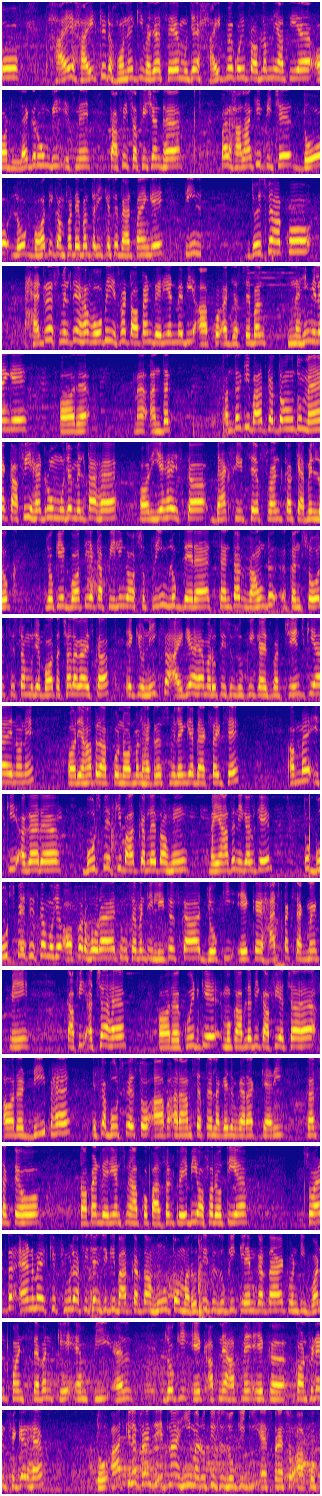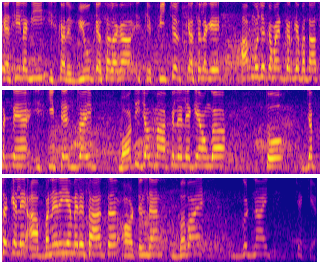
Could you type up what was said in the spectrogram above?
हाई हाइटेड होने की वजह से मुझे हाइट में कोई प्रॉब्लम नहीं आती है और लेग रूम भी इसमें काफ़ी सफिशेंट है। पर हालाँकि पीछे दो लोग बहुत ही कंफर्टेबल तरीके से बैठ पाएँगे। तीन जो इसमें आपको हेडरेस्ट मिलते हैं, वो भी इसमें टॉप एंड वेरिएंट में भी आपको एडजस्टेबल नहीं मिलेंगे। और मैं अंदर अंदर की बात करता हूँ तो मैं काफ़ी हेडरूम मुझे मिलता है और ये है इसका बैक सीट से फ्रंट का कैबिन लुक जो कि एक बहुत ही एक अपीलिंग और सुप्रीम लुक दे रहा है। सेंटर राउंड कंसोल सिस्टम मुझे बहुत अच्छा लगा इसका। एक यूनिक सा आइडिया है मारुति सुजुकी का। इस बार चेंज किया है इन्होंने और यहाँ पर आपको नॉर्मल हेडरेस्ट मिलेंगे बैक साइड से। अब मैं इसकी अगर बूट स्पेस की बात कर लेता हूँ, मैं यहाँ से निकल के तो बूट स्पेस इसका मुझे ऑफ़र हो रहा है 270 लीटर्स का, जो कि एक हैचपैक सेगमेंट में काफ़ी अच्छा है और क्विड के मुकाबले भी काफ़ी अच्छा है और डीप है। इसका बूट स्पेस तो आप आराम से अपने लगेज वगैरह कैरी कर सकते हो। टॉप एंड वेरिएंट्स में आपको पार्सल ट्रे भी ऑफ़र होती है। सो एट द एंड में इसकी फ्यूल एफिशिएंसी की बात करता हूँ तो मारुति सुजुकी क्लेम करता है 21.7 के एम पी एल जो कि एक अपने आप में एक कॉन्फिडेंट फिगर है। तो आज के लिए फ्रेंड्स इतना ही मारुति सुजुकी की एस्प्रेसो आपको कैसी लगी, इसका रिव्यू कैसा लगा, इसके फीचर्स कैसे लगे, आप मुझे कमेंट करके बता सकते हैं। इसकी टेस्ट ड्राइव बहुत ही जल्द मैं आपके लिए लेके आऊँगा। तो जब तक के लिए आप बने रहिए मेरे साथ और till then bye good night take care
